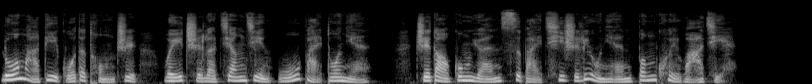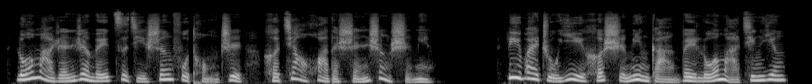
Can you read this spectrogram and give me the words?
罗马帝国的统治维持了将近五百多年，直到公元四百七十六年崩溃瓦解。罗马人认为自己身负统治和教化的神圣使命，例外主义和使命感为罗马精英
